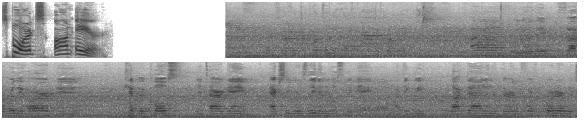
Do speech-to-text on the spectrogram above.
Sports on Air. Um, you know, they fought really hard and kept it close the entire game. Actually, we was leading most of the game. Um, I think we locked down in the third and fourth quarter, which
